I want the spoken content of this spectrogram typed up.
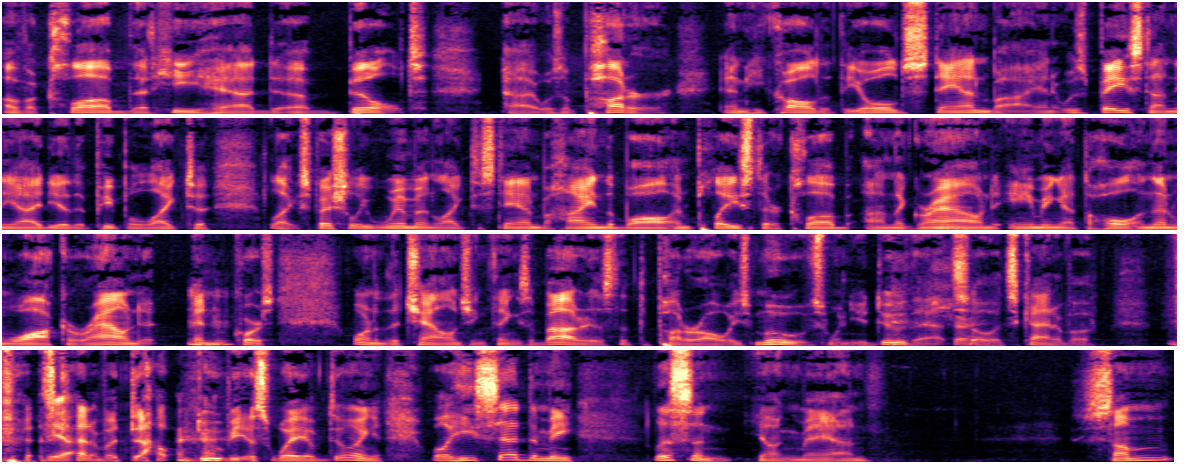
of a club that he had uh, built. Uh, it was a putter, and he called it the old standby, and it was based on the idea that people like to, like especially women, like to stand behind the ball and place their club on the ground, aiming at the hole, and then walk around it. And of course, one of the challenging things about it is that the putter always moves when you do that. So it's kind of a it's Yeah. kind of a doubt, dubious way of doing it. Well, he said to me, "Listen, young man, some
